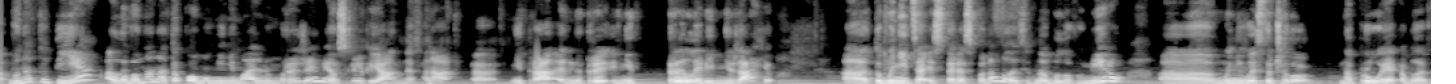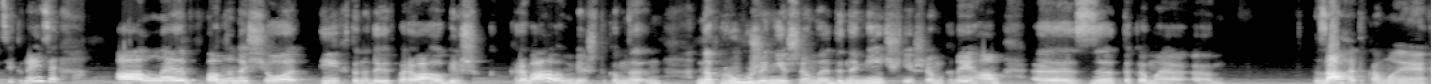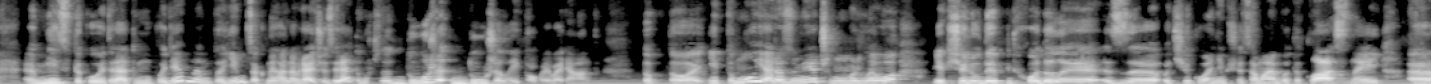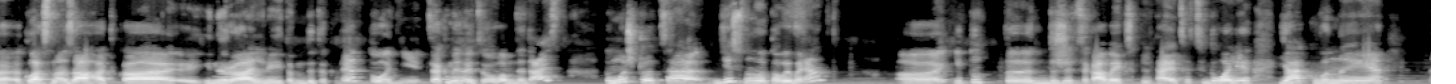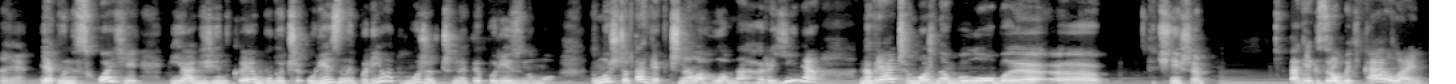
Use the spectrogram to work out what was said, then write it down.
вона тут є, але вона на такому мінімальному режимі, оскільки я не фанат е, ні, тра, е, ні, три, ні трилерів, ні жахів. Е, то мені ця історія сподобалася, воно було в міру. Е, мені вистачило напруги, яка була в цій книзі. Але впевнена, що ті, хто надають перевагу більш кривавим, більш таким напруженішим, динамічнішим книгам е, з такими е, загадками, е, містикою та тому подібним, то їм ця книга навряд чи зайде, тому що це дуже дуже лайтовий варіант. Тобто, і тому я розумію, чому можливо, якщо люди підходили з очікуванням, що це має бути класний, е, класна загадка і нереальний там детектив, то ні, ця книга цього вам не дасть, тому що це дійсно лайтовий варіант. Е, і тут дуже цікаво, як сплітаються ці долі, як вони, як вони схожі, і як жінки, будучи у різний період, можуть чинити по-різному. Тому що так як вчинила головна героїня, навряд чи можна було би, е, точніше, так як зробить Керолайн,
